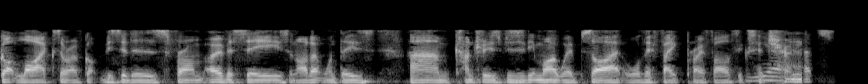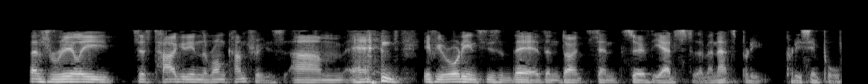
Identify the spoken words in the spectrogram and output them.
got likes or I've got visitors from overseas and I don't want these, um, countries visiting my website or their fake profiles, etc. Yeah. And that's, that's really just targeting the wrong countries. Um, and if your audience isn't there, then don't send serve the ads to them, and that's pretty pretty simple.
